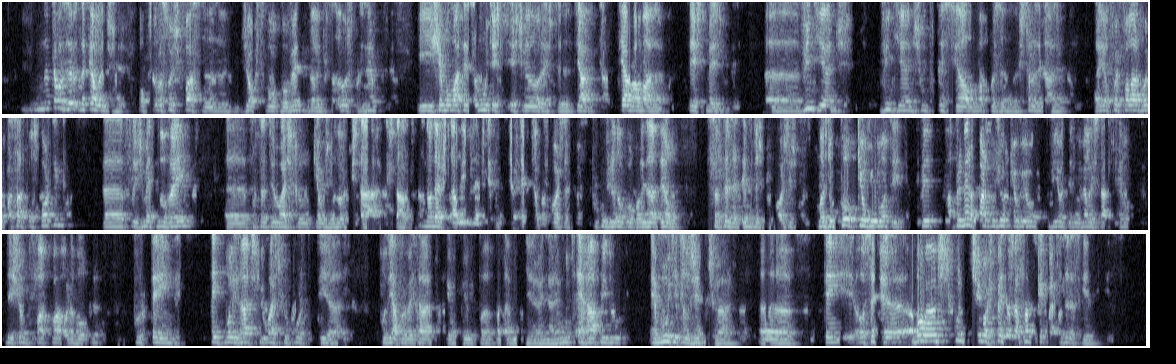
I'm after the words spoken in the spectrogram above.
naquelas, naquelas observações que faço de, de, jogos de futebol que vou vendo, da Libertadores, por exemplo, e chamou-me a atenção muito este, este jogador, este Tiago, Tiago Almada, este mesmo. Uh, 20 anos, 20 anos, um potencial, uma coisa extraordinária. Ele foi falado no ano passado para o Sporting, uh, felizmente não veio, uh, portanto eu acho que, que, é um jogador que está, que está, não deve estar livre, deve ter, deve ter muita proposta, porque um jogador com a qualidade dele, de certeza tem muitas propostas, mas o pouco que eu vi ontem, a primeira parte do jogo que eu vi, vi ontem no Vélez Starsfield, deixou-me de facto água na boca, porque tem, tem qualidades que eu acho que o Porto podia podia aproveitar porque é um miúdo para, para dar muito dinheiro a ganhar. É, muito, é rápido, é muito inteligente jogar. Uh, tem, ou seja, a bola antes, quando chega aos pés, ele já sabe o que é que vai fazer a seguir.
